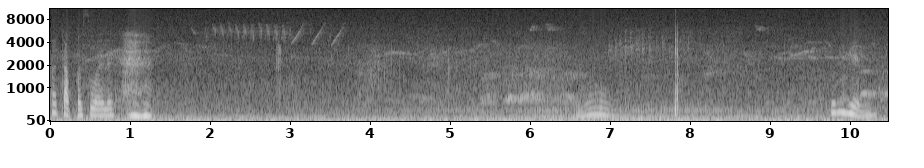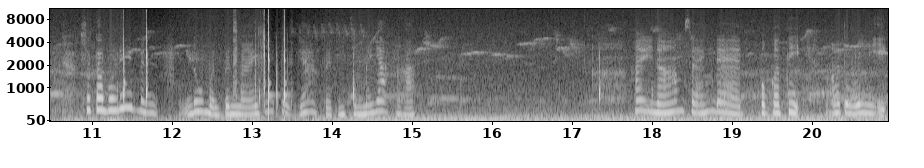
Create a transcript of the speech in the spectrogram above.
ถ้าจับก็สวยเลย เพิ่งเห็น สตรอเบอรี่เป็นดูเหมือนเป็นไม้ที่ปลูกยากแต่จริง ๆ ไม่ยากนะคะ ให้น้ำแสงแดดปกติ เอาตรงนี้มีอีก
